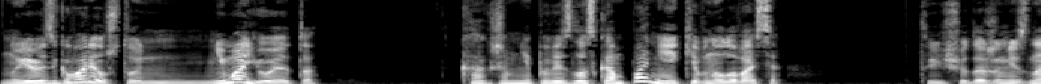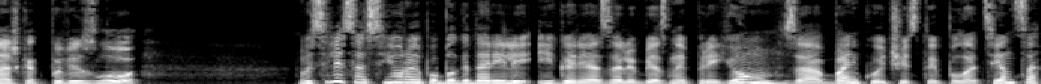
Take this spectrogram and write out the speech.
Но я ведь говорил, что не мое это». «Как же мне повезло с компанией», — кивнула Вася. «Ты еще даже не знаешь, как повезло». Василиса с Юрой поблагодарили Игоря за любезный прием, за баньку и чистые полотенца.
